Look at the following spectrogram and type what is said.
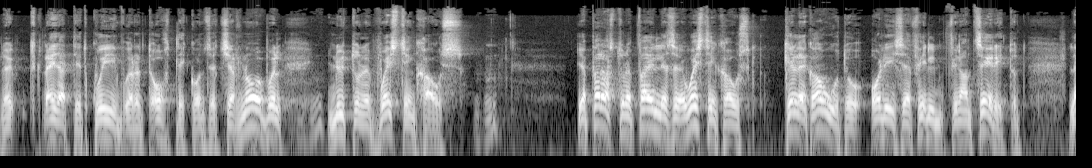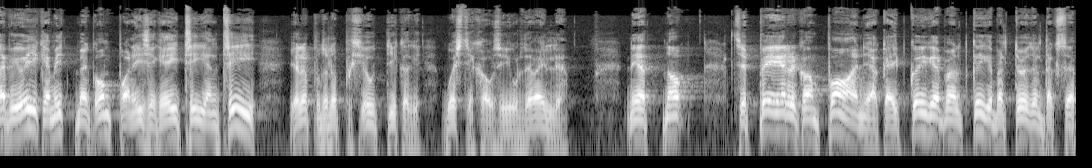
näidati, et kuivõrd ohtlik on see Tšernobõl mm, -hmm. nüüd tuleb Westinghouse mm. -hmm. ja pärast tuleb välja see Westinghouse, kelle kaudu oli see film finantseeritud läbi õige mitme kompanii, isegi AT&T ja lõppude lõpuks jõuti ikkagi Westinghouse'i juurde välja. nii et no see PR-kampaania käib kõigepealt, kõigepealt töödeldakse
